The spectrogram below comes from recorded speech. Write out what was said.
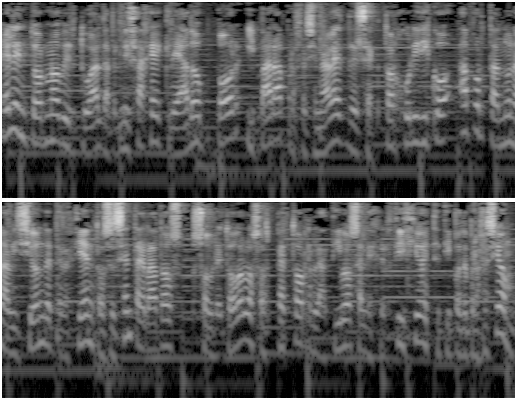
el entorno virtual de aprendizaje creado por y para profesionales del sector jurídico aportando una visión de 360 grados sobre todos los aspectos relativos al ejercicio de este tipo de profesión,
